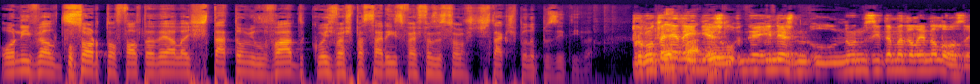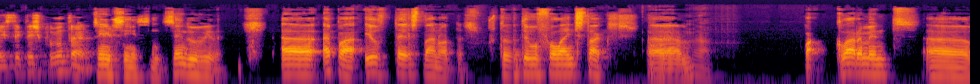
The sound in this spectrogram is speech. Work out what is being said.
ao nível de sorte ou falta dela está tão elevado que hoje vais passar isso, vais fazer só uns destaques pela positiva? Pergunta-lhe é da Inês, eu- Inês Nunes e da Madalena Lousa, isso é que tens que perguntar. Sim, sim, sim, sem dúvida. Ah, epá, eu detesto dar notas, portanto eu vou falar em destaques. Ah, não. pá, claramente, ah,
